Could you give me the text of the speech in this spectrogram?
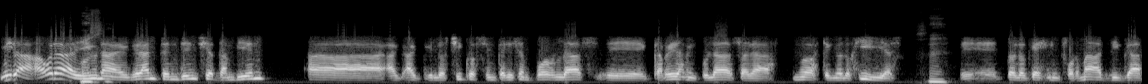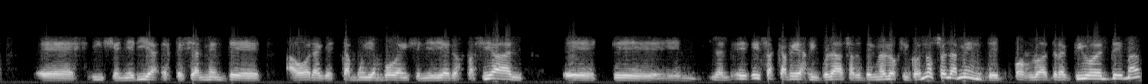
Mira, ahora hay una gran tendencia también a, que los chicos se interesen por las eh, carreras vinculadas a las nuevas tecnologías, eh, todo lo que es informática, eh, ingeniería, especialmente ahora que está muy en boga ingeniería aeroespacial, este, esas carreras vinculadas a lo tecnológico, no solamente por lo atractivo del tema,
